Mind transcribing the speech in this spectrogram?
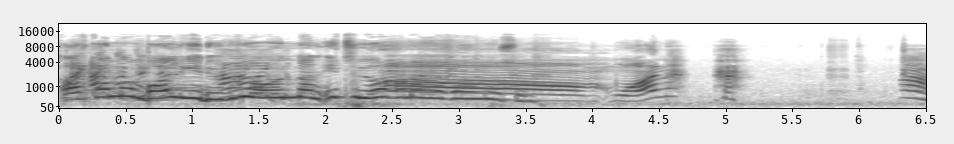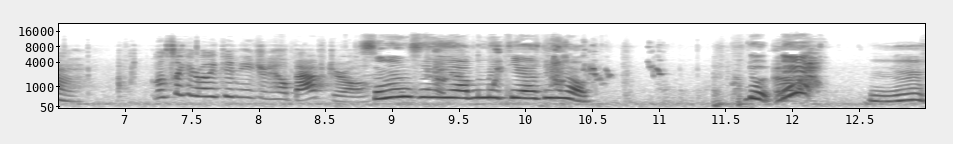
Arkandan bal geliyor. Bir de önden itiyor. Hemen yakalanıyorsun. Um, one? hmm. Looks like you really did need your help after all. Senin senin yardım ihtiyacın yok me. Mm.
